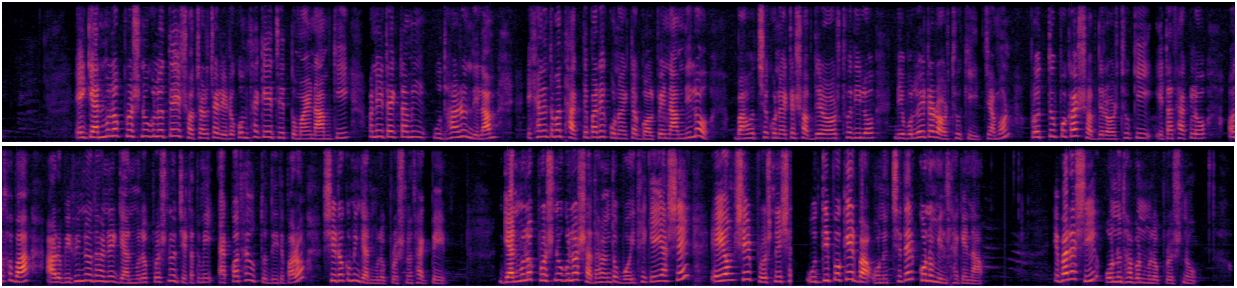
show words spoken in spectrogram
এই জ্ঞানমূলক প্রশ্নগুলোতে সচরাচর এরকম থাকে যে তোমার নাম কি? মানে এটা একটা আমি উদাহরণ দিলাম। এখানে তোমার থাকতে পারে কোনো একটা গল্পের নাম দিল বা হচ্ছে কোনো একটা শব্দের অর্থ দিল, দিয়ে বলল, এটার অর্থ কী? যেমন, প্রত্যুপকার শব্দের অর্থ কী? এটা থাকল। অথবা আরও বিভিন্ন ধরনের জ্ঞানমূলক প্রশ্ন, যেটা তুমি এক কথায় উত্তর দিতে পারো, সেরকমই জ্ঞানমূলক প্রশ্ন থাকবে। জ্ঞানমূলক প্রশ্নগুলো সাধারণত বই থেকেই আসে। এই অংশের প্রশ্নের উদ্দীপকের বা অনুচ্ছেদের কোনো মিল থাকে না। এবার আসি অনুধাবনমূলক প্রশ্ন।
